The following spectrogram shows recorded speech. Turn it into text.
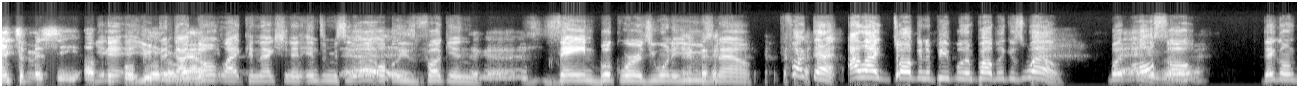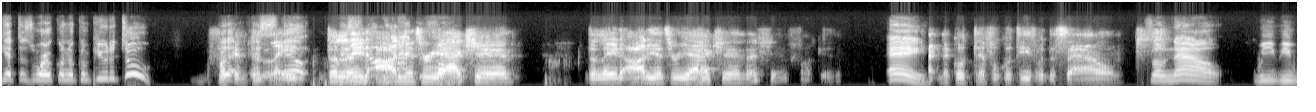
intimacy of Yeah, people you being think around. I don't me. like connection and intimacy? Yeah. All, these fucking Zane book words you want to use now. Fuck that. I like talking to people in public as well. But Hey, also, man. they gonna get this work on the computer too. fucking it's delayed still- delayed audience reaction. Delayed audience reaction. That shit fucking Hey, technical difficulties with the sound. so now we we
